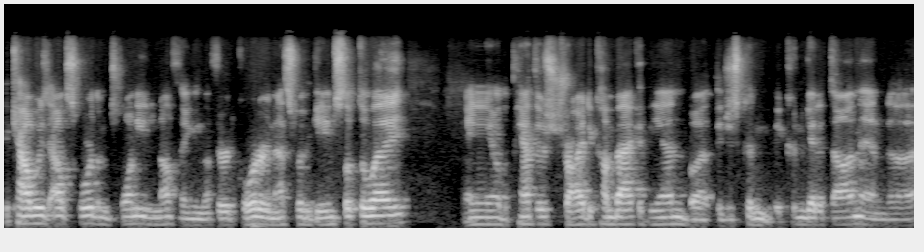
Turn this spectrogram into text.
The Cowboys outscored them 20 to nothing in the third quarter, and that's where the game slipped away. And you know the Panthers tried to come back at the end, but they just couldn't. They couldn't get it done. And uh,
